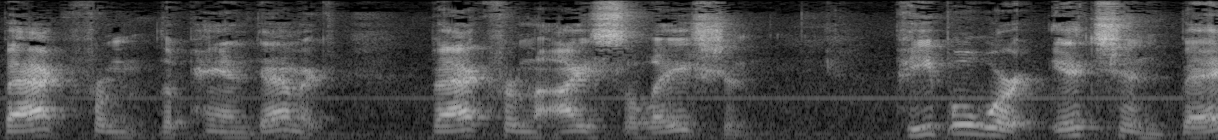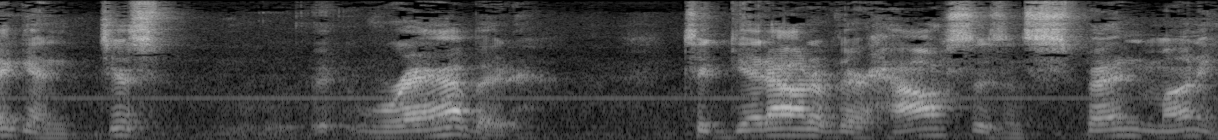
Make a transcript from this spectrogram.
back from the pandemic, back from the isolation. People were itching, begging, just rabid to get out of their houses and spend money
